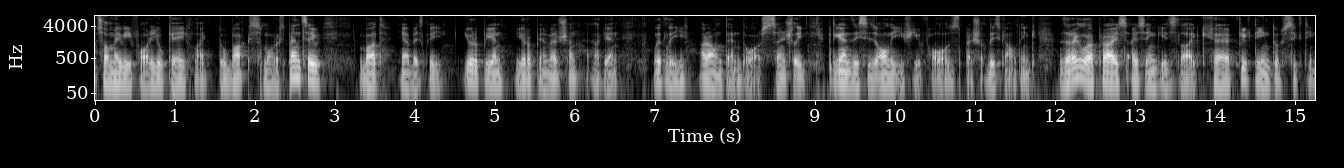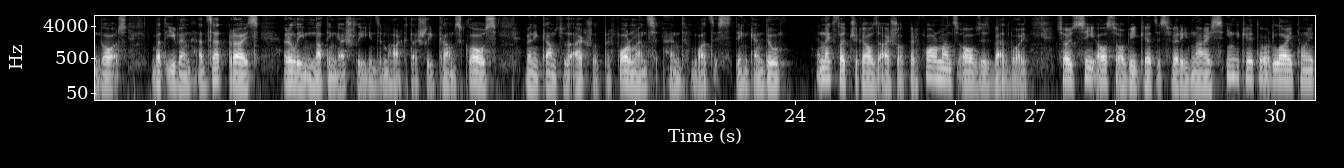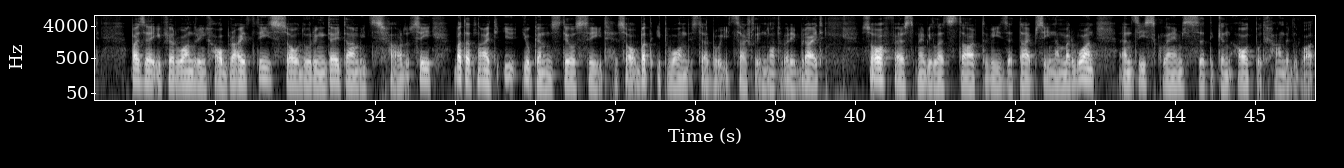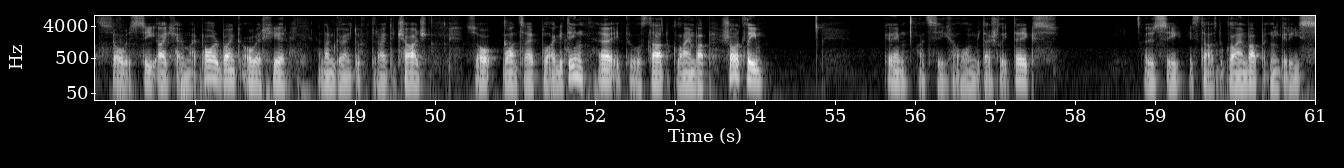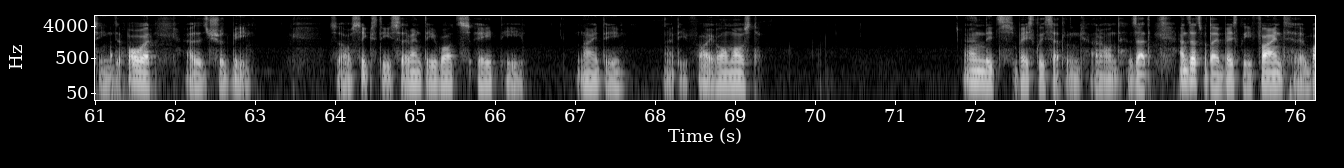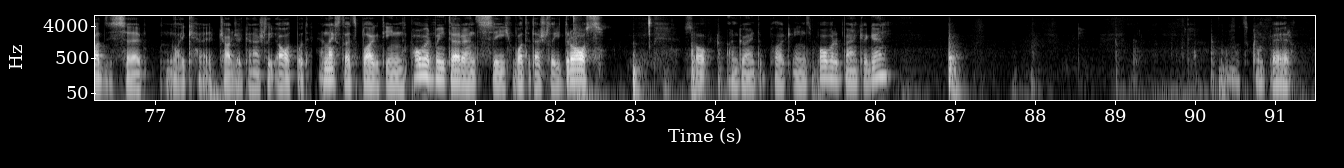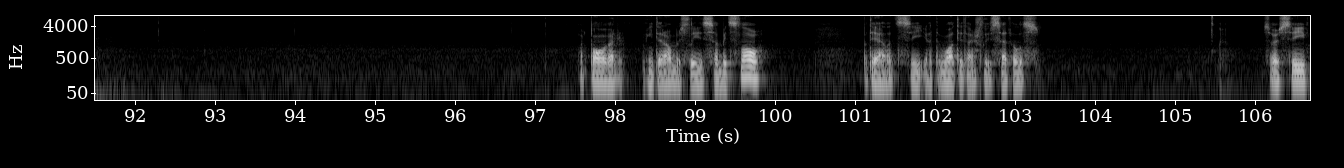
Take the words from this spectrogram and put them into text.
so maybe for UK like two bucks more expensive, but yeah, basically European, European version again literally around $10 essentially. But again, this is only if you follow the special discount link. The regular price I think is like uh, 15 to $16. But even at that price, really nothing actually in the market actually comes close when it comes to the actual performance and what this thing can do. And next let's check out the actual performance of this bad boy. So you see also we get this very nice indicator light on it. By the way, if you're wondering how bright it is, so during daytime it's hard to see, but at night you, you can still see it. So, but it won't disturb you, it's actually not very bright. So first maybe let's start with the Type-C number one, and this claims that it can output 100 watts. So you see I have my power bank over here, and I'm going to try to charge. So once I plug it in, uh, it will start to climb up shortly. Okay, let's see how long it actually takes. As you see, it starts to climb up and increase in the power as it should be. So 60, 70 watts, 80, 90, 95 almost. And it's basically settling around that. And that's what I basically find uh, what this uh, like uh, charger can actually output. And next let's plug it in power meter and see what it actually draws. So I'm going to plug in the power bank again. Let's compare. My power meter obviously is a bit slow, but yeah, let's see at what it actually settles. So see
